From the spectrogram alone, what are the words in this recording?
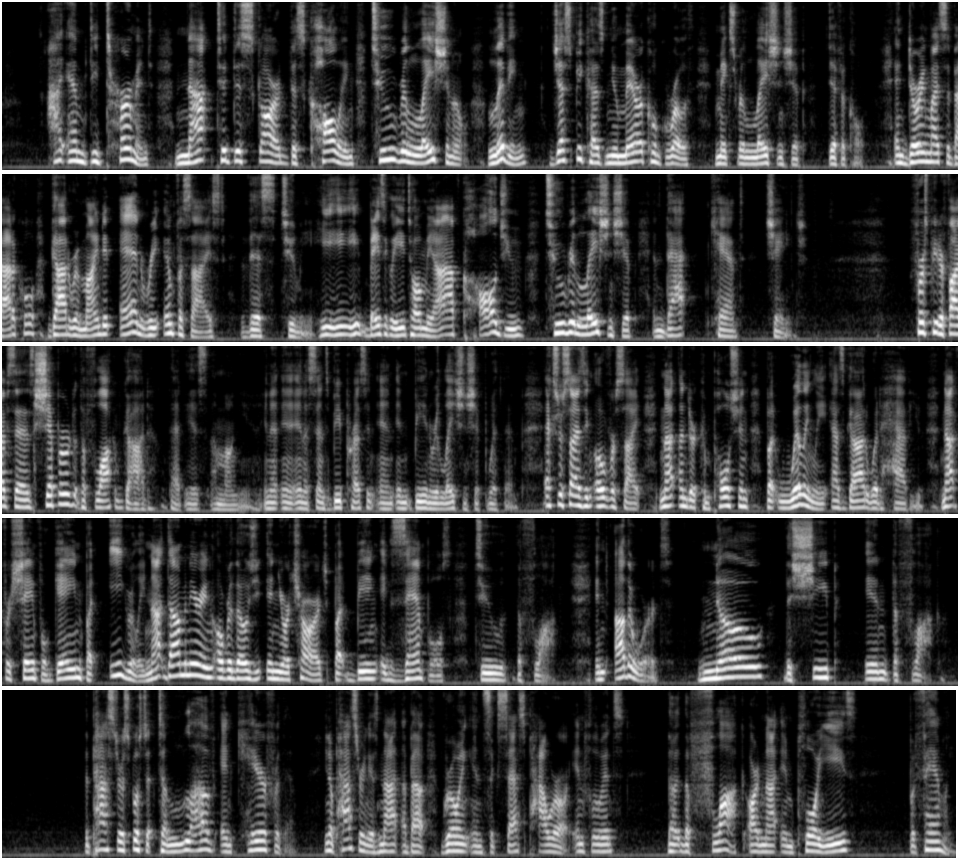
I am determined not to discard this calling to relational living just because numerical growth makes relationship difficult. And during my sabbatical, God reminded and re-emphasized this to me. He, he, basically he told me, I've called you to relationship, and that can't change. 1 Peter 5 says, Shepherd the flock of God that is among you. In a, in a sense, be present and, and be in relationship with them. Exercising oversight, not under compulsion, but willingly as God would have you. Not for shameful gain, but eagerly. Not domineering over those in your charge, but being examples to the flock. In other words, know the sheep in the flock the pastor is supposed to, to love and care for them. You know, pastoring is not about growing in success, power, or influence. The, the flock are not employees, but family.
